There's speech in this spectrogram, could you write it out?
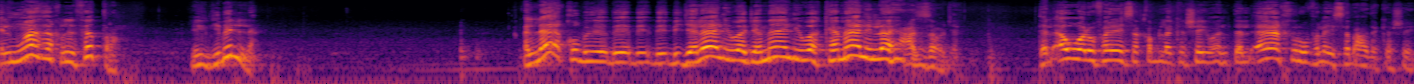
الموافق للفطرة للجبلة. اللائق بجلال وجمال وكمال الله عز وجل. أنت الأول فليس قبلك شيء وأنت الآخر فليس بعدك شيء.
